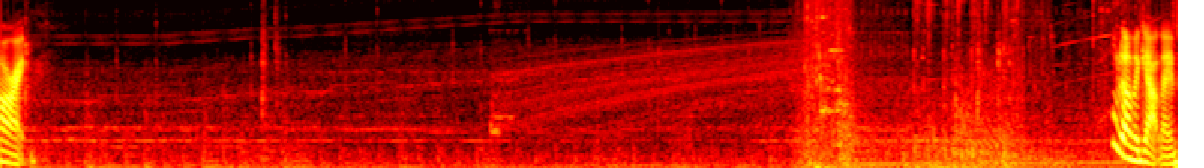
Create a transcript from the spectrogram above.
All right. Hold on the Gatling.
